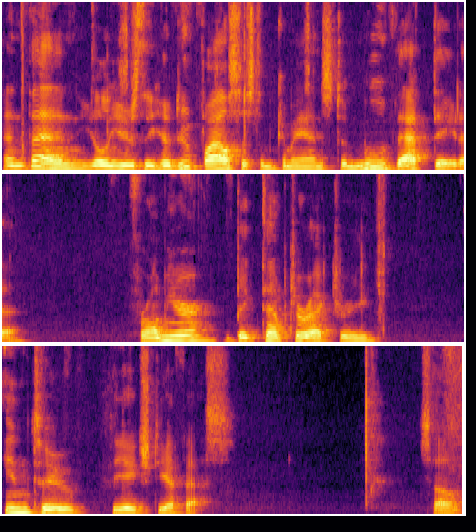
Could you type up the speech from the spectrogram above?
And then you'll use the Hadoop file system commands to move that data from your BigTemp directory into the HDFS. So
